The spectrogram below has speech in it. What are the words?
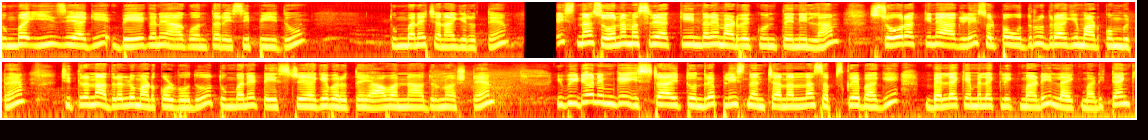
ತುಂಬ ಈಸಿಯಾಗಿ ಬೇಗನೆ ಆಗುವಂಥ ರೆಸಿಪಿ ಇದು. ತುಂಬಾ ಚೆನ್ನಾಗಿರುತ್ತೆ. ರೈಸ್ನ ಸೋನಾ ಮಸೂರಿ ಅಕ್ಕಿಯಿಂದನೇ ಮಾಡಬೇಕು ಅಂತೇನಿಲ್ಲ. ಸ್ಟೋರ್ ಅಕ್ಕಿನೇ ಆಗಲಿ ಸ್ವಲ್ಪ ಉದುರು ಉದುರಾಗಿ ಮಾಡ್ಕೊಂಬಿಟ್ರೆ ಚಿತ್ರಾನ್ನ ಅದರಲ್ಲೂ ಮಾಡ್ಕೊಳ್ಬೋದು. ತುಂಬಾ ಟೇಸ್ಟಿಯಾಗೇ ಬರುತ್ತೆ ಯಾವ ಅನ್ನ ಆದ್ರೂ ಅಷ್ಟೇ. ಈ ವಿಡಿಯೋ ನಿಮಗೆ ಇಷ್ಟ ಆಯಿತು ಅಂದರೆ ಪ್ಲೀಸ್ ನನ್ನ ಚಾನಲ್ನ ಸಬ್ಸ್ಕ್ರೈಬ್ ಆಗಿ ಬೆಲ್ಲೈಕೆ ಮೇಲೆ ಕ್ಲಿಕ್ ಮಾಡಿ ಲೈಕ್ ಮಾಡಿ. Thank you.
